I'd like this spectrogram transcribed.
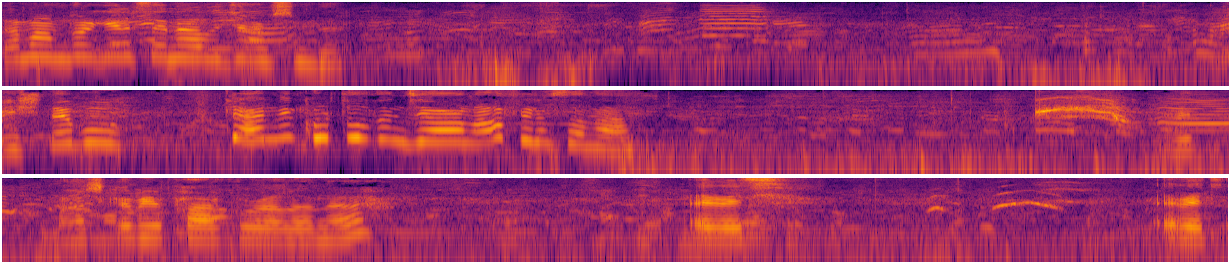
Tamam dur gelip seni alacağım şimdi. İşte bu. Kendin kurtuldun Can. Aferin sana. Evet. Başka bir parkur alanı. Evet. Evet.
